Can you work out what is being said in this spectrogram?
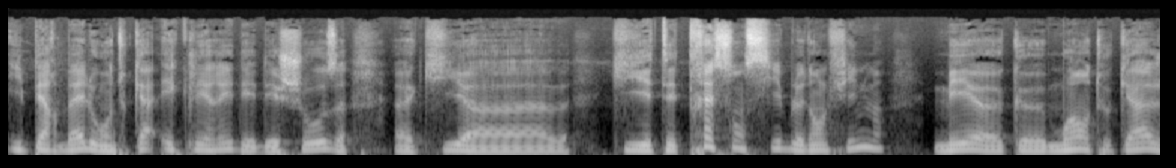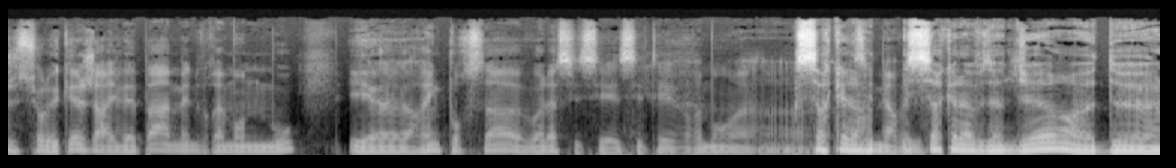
hyper belle ou en tout cas éclairer des, choses qui étaient très sensibles dans le film mais euh, que moi en tout cas je- sur lequel j'arrivais pas à mettre vraiment de mots et euh, rien que pour ça euh, voilà c'était vraiment euh, Circle, assez merveilleux. Circle of Danger de,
